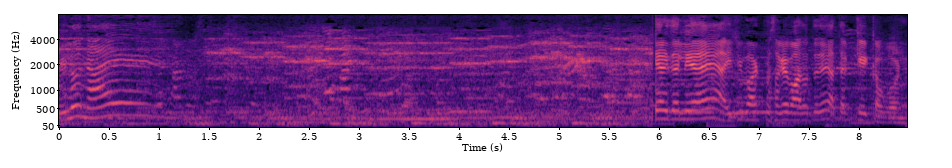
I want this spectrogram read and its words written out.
पिलो नाही. केक झाली आहे, आईची वाट सगळे वाजत होते, आता केक आपण.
